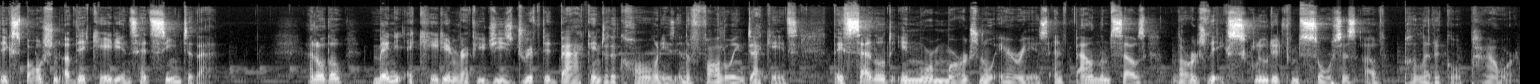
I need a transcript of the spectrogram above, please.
The expulsion of the Acadians had seen to that. And although many Acadian refugees drifted back into the colonies in the following decades, they settled in more marginal areas and found themselves largely excluded from sources of political power.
